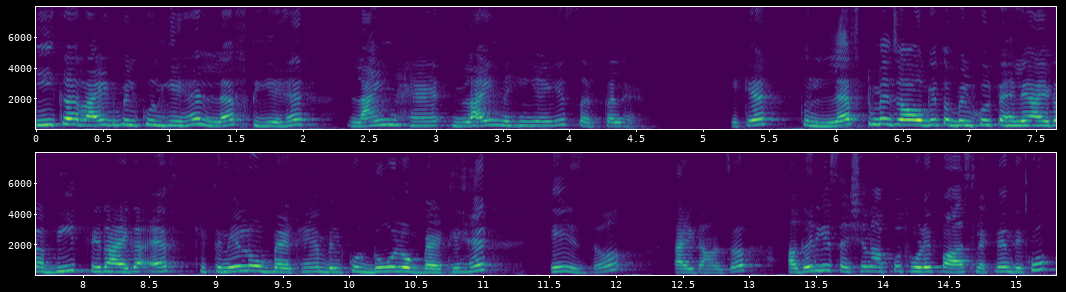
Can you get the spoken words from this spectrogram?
ई e का राइट right बिल्कुल ये है लेफ़्ट ये है। लाइन है, लाइन नहीं है, ये सर्कल है। ठीक है? तो लेफ़्ट में जाओगे तो बिल्कुल पहले आएगा बी फिर आएगा एफ़ कितने लोग बैठे हैं? बिल्कुल दो लोग बैठे हैं। A is the right answer अगर ये सेशन आपको थोड़े फास्ट लगते हैं, देखो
